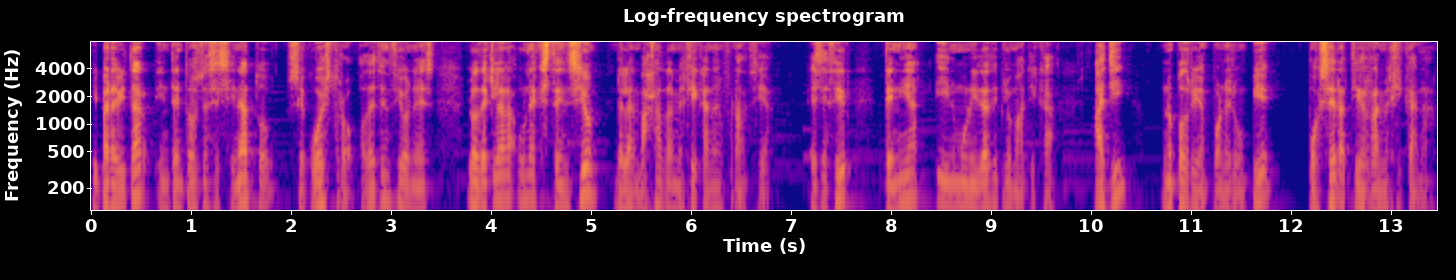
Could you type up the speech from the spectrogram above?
Y para evitar intentos de asesinato, secuestro o detenciones, lo declara una extensión de la embajada mexicana en Francia. Es decir, tenía inmunidad diplomática. Allí no podrían poner un pie, pues era tierra mexicana.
